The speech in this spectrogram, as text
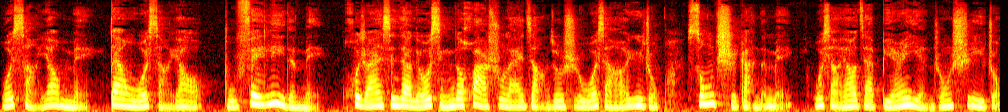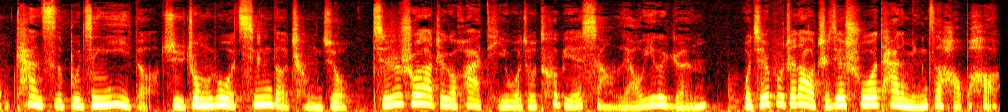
我想要美，但我想要不费力的美，或者按现在流行的话术来讲，就是我想要一种松弛感的美，我想要在别人眼中是一种看似不经意的举重若轻的成就。其实说到这个话题，我就特别想聊一个人。我其实不知道直接说他的名字好不好，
